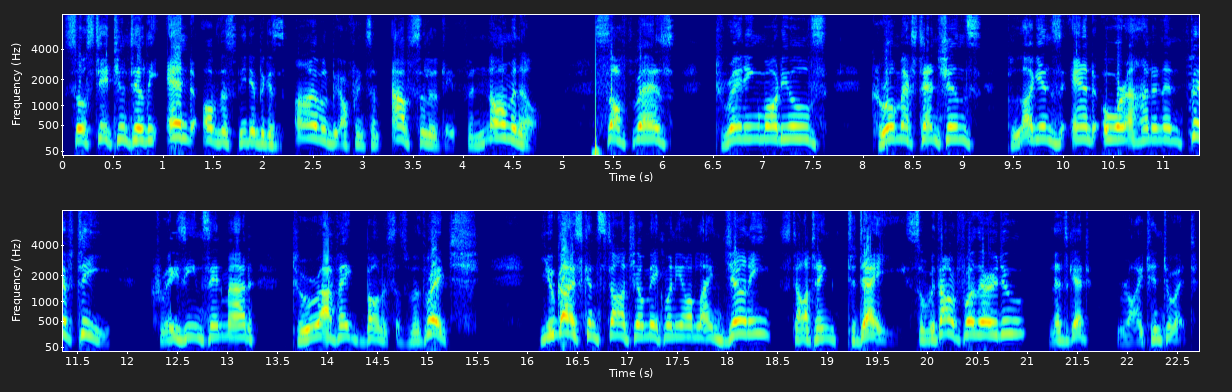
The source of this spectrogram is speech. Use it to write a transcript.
So stay tuned till the end of this video because I will be offering some absolutely phenomenal softwares, training modules, Chrome extensions, plugins, and over 150 crazy, insane, mad terrific bonuses with which you guys can start your make money online journey starting today. So without further ado, let's get right into it.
